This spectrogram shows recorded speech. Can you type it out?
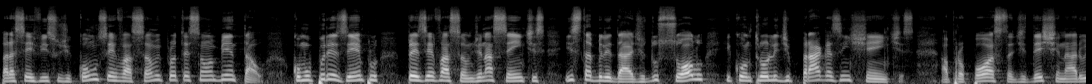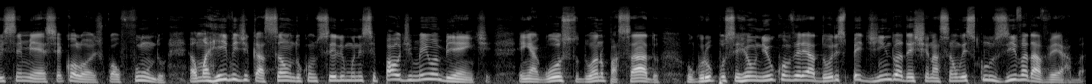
para serviços de conservação e proteção ambiental, como, por exemplo, preservação de nascentes, estabilidade do solo e controle de pragas enchentes. A proposta de destinar o ICMS ecológico ao fundo é uma reivindicação do Conselho Municipal de Meio Ambiente. Em agosto do ano passado, o grupo se reuniu com vereadores pedindo a destinação exclusiva da verba.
